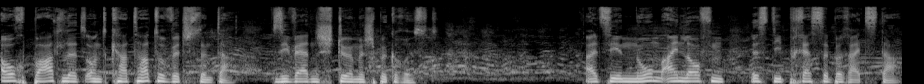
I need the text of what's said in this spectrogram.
Auch Bartlett und Katatovic sind da. Sie werden stürmisch begrüßt. Als sie in Nom einlaufen, ist die Presse bereits da.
